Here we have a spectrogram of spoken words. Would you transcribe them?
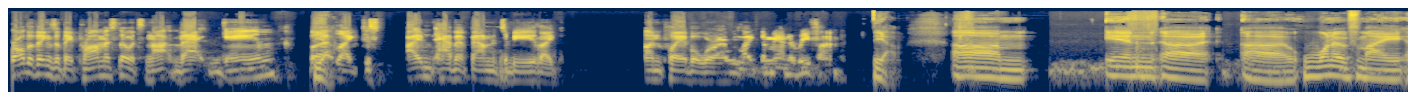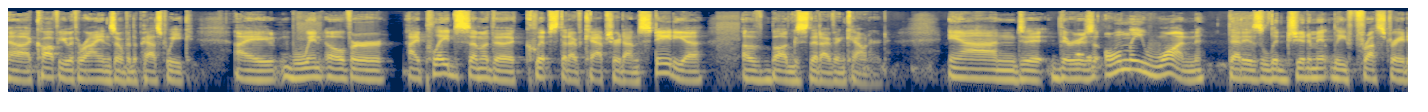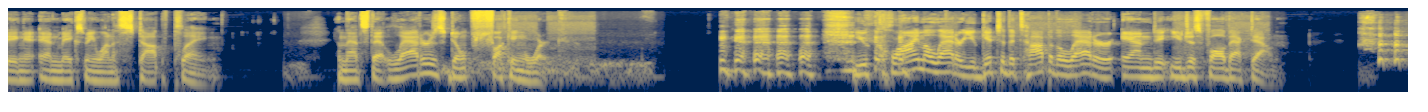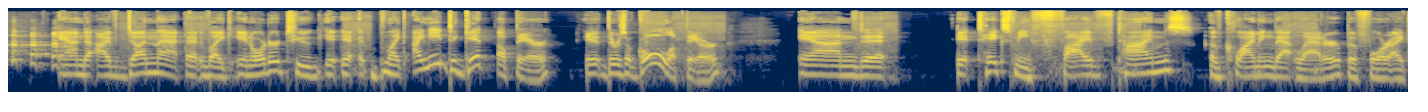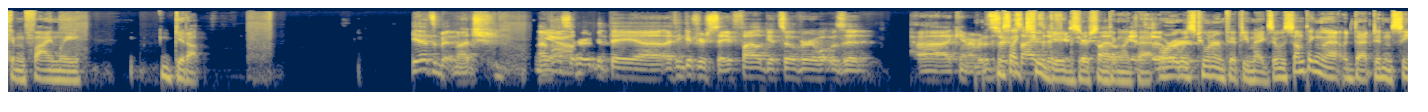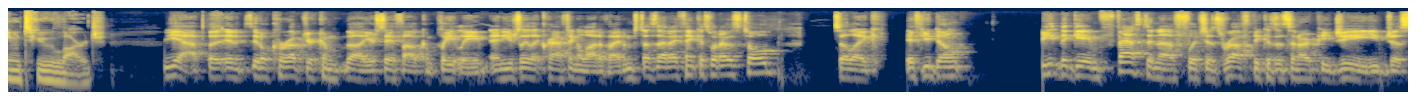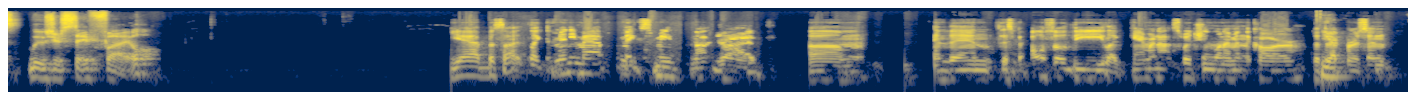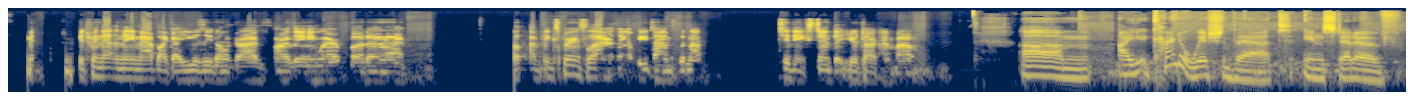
for all the things that they promise though. It's not that game, but Yeah. like just I haven't found it to be like unplayable where I would like demand a refund. Yeah. Um, in uh, uh, one of my uh, coffee with Ryan's over the past week, I went over, I played some of the clips that I've captured on Stadia of bugs that I've encountered. And uh, there's only one that is legitimately frustrating and makes me want to stop playing. And that's that ladders don't fucking work. You climb a ladder, you get to the top of the ladder, and you just fall back down. and I've done that, uh, like, in order to, it, it- like, I need to get up there. It, there's a goal up there, and uh, it takes me five times of climbing that ladder before I can finally get up. Yeah, that's a bit much. I've Yeah. also heard that they. Uh, I think if your save file gets over, what was it? Uh, I can't remember. There's a It's like two size that if your gigs or something like gets that, or it was 250 megs. It was something that that didn't seem too large. Yeah, but it, it'll corrupt your com- uh, your save file completely, and usually like crafting a lot of items does that. I think is what I was told. So like, if you don't beat the game fast enough, which is rough because it's an RPG, you just lose your save file. Yeah, besides like the mini map makes me not drive. Um and then this also the like camera not switching when I'm in the car, the third Yep. person. Between that and the mini map, like I usually don't drive hardly anywhere, but uh I've experienced the ladder thing a few times, but not to the extent that you're talking about. Um, I kind of wish that instead of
